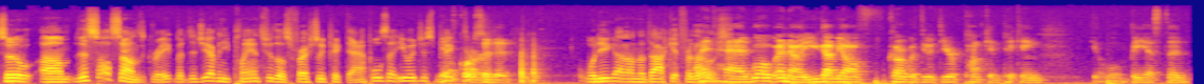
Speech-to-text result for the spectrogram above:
So um, this all sounds great, but did you have any plans for those freshly picked apples that you would just pick? Yeah, of course I did. What do you got on the docket for those? I had. Well, I know you got me off guard with with your pumpkin picking. a little bastard.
